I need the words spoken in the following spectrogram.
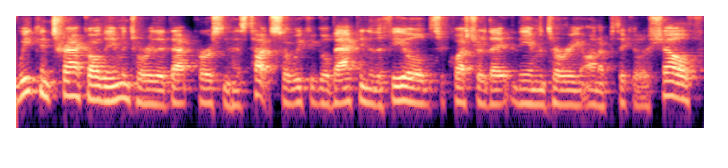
we can track all the inventory that that person has touched. So we could go back into the field, sequester the, the inventory on a particular shelf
